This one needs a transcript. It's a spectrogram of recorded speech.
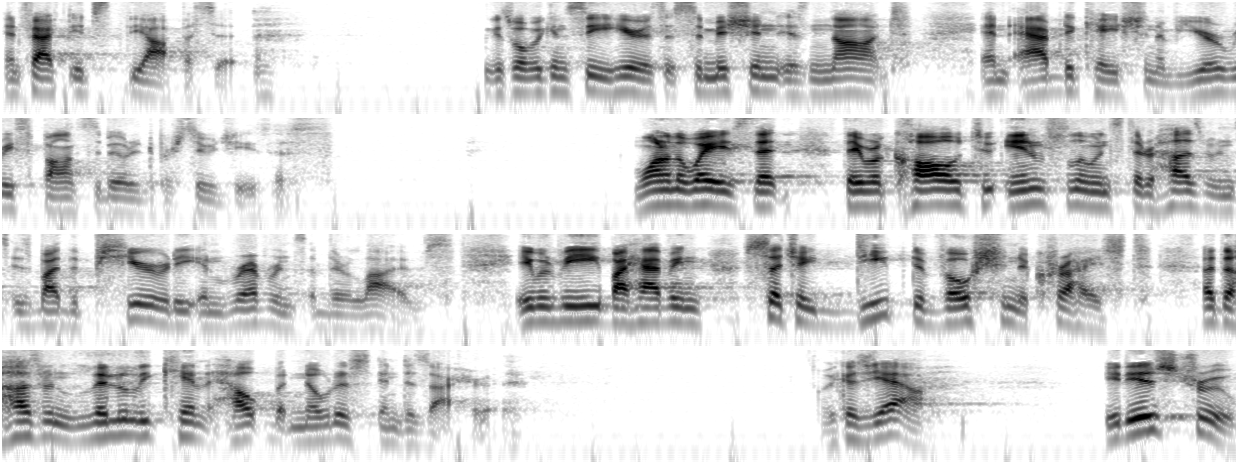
In fact, it's the opposite. Because what we can see here is that submission is not an abdication of your responsibility to pursue Jesus. One of the ways that they were called to influence their husbands is by the purity and reverence of their lives. It would be by having such a deep devotion to Christ that the husband literally can't help but notice and desire it. Because, yeah, it is true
